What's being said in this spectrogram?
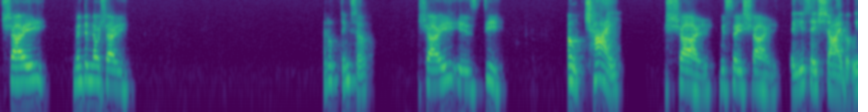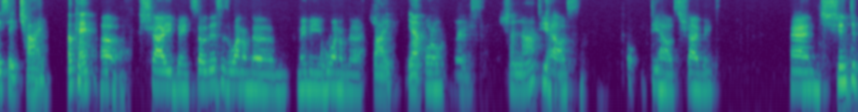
Shai, Vinton know Shai. I don't think so. Shai is T. Oh, chai. Shai, We say shai. You say shy, but we say chai. Okay, Oh, shai bait. So this is one of the maybe one of the chai. Yeah. oral words. Tea house. Oh, Tea house, shai bait. And shinty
